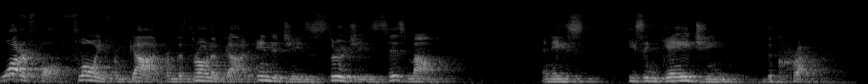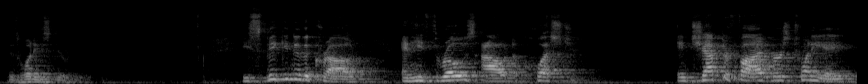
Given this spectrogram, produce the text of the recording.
waterfall flowing from God, from the throne of God into Jesus, through Jesus, his mouth. And he's, he's engaging the crowd, is what he's doing. He's speaking to the crowd and he throws out a question. In chapter 5, verse 28,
